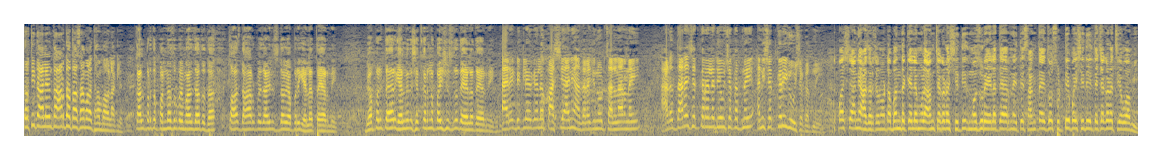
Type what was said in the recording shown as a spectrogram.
तर तिथं आल्यानंतर अर्धा तास आम्हाला थांबावं लागलं. कालपर्यंत पन्नास रुपये माल जात होता. तो आज दहा रुपये जाळी सुद्धा व्यापारी घ्यायला तयार नाही. व्यापारी तयार घ्यायला नाही तर शेतकऱ्यांना पैसे सुद्धा द्यायला तयार नाही. डायरेक्ट डिक्लेअर केलं पाचशे आणि हजाराची नोट चालणार नाही. आडतदार शेतकऱ्याला देऊ शकत नाही आणि शेतकरी घेऊ शकत नाही. पाचशे आणि हजारच्या नोटा बंद केल्यामुळे आमच्याकडे शेतीत मजूर यायला तयार नाही. ते सांगताय जो सुट्टे पैसे देईल त्याच्याकडेच येऊ आम्ही.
